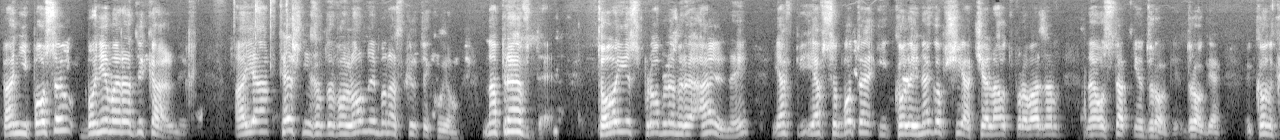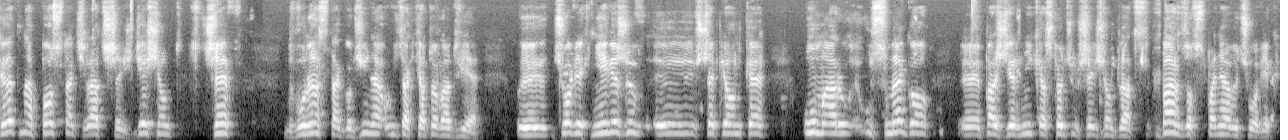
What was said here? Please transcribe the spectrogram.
Pani poseł, bo nie ma radykalnych. A ja też niezadowolony, bo nas krytykują. Naprawdę. To jest problem realny. Ja w, ja w sobotę i kolejnego przyjaciela odprowadzam na ostatnią drogę. drogę. Konkretna postać lat 60, Trzew, 12 godzina, ulica Kwiatowa 2. Y, Człowiek nie wierzył w y, szczepionkę, umarł 8 y, października, skończył 60 lat. Bardzo wspaniały człowiek.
